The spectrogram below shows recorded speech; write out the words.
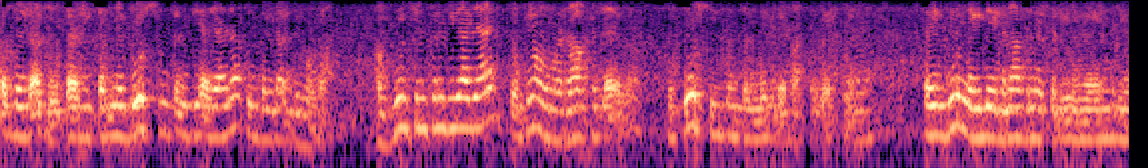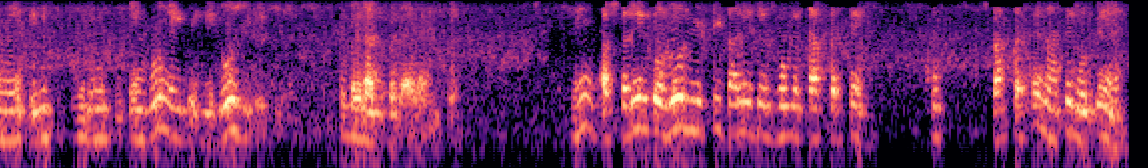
तब वैराग्य होता है सब में दोष चिंतन किया जाए ना तो वैराग्य होगा। अब गुण चिंतन किया जाए तो क्या होगा राग हो जाएगा? तो दोष चिंतन करने के लिए बात बैठते हैं। कहीं गुण नहीं देखना अपने शरीर में, इंद्रियों में कहीं गुण नहीं देखिए दोष ही देखिए तो वैराग्य हो जाएगा अब शरीर को रोज मिट्टी पानी से धो के साफ़ करते हैं। साफ़ करते हैं नहाते धोते हैं।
